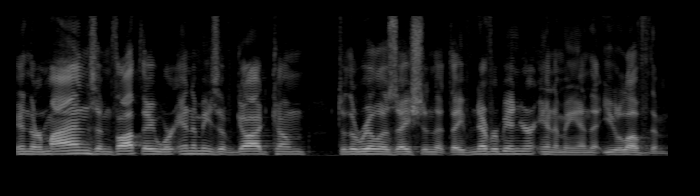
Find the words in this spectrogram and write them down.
in their minds and thought they were enemies of God come to the realization that they've never been your enemy and that you love them.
